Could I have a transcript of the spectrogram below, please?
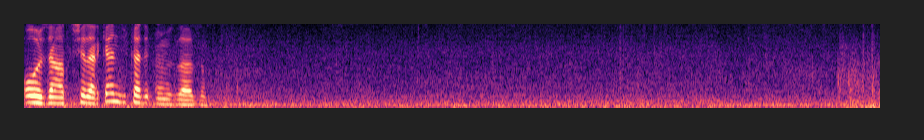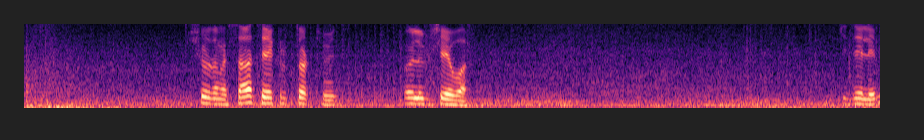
O yüzden atış ederken dikkat etmemiz lazım. Şurada mesela T-44 mü? Öyle bir şey var. Gidelim.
